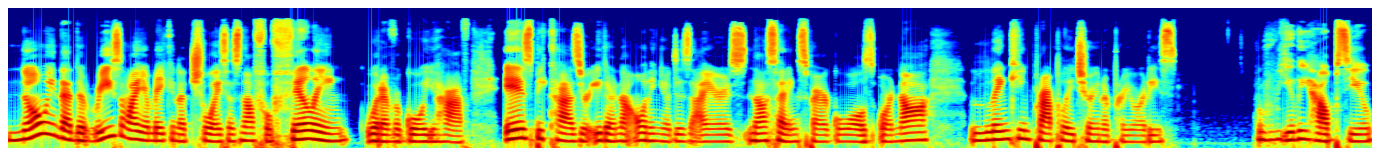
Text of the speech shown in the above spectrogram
knowing that the reason why you're making a choice is not fulfilling whatever goal you have is because you're either not owning your desires, not setting spare goals, or not linking properly to your inner priorities really helps you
